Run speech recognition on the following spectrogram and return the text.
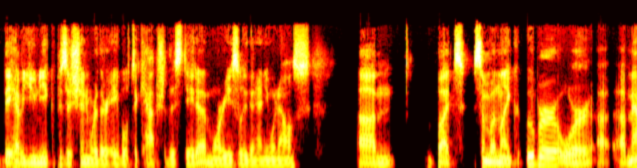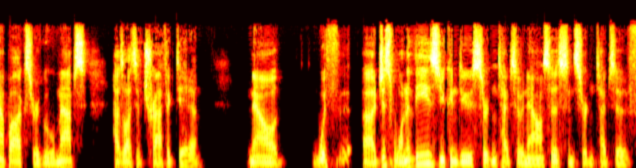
they have a unique position where they're able to capture this data more easily than anyone else. Um, but someone like Uber or a Mapbox or Google Maps has lots of traffic data. Now, with uh, just one of these, you can do certain types of analysis and certain types of,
